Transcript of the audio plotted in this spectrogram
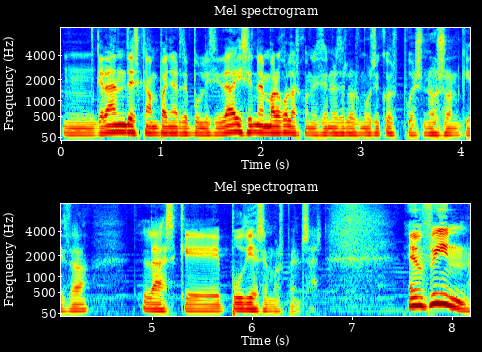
mm, grandes campañas de publicidad y sin embargo las condiciones de los músicos pues no son quizá las que pudiésemos pensar. En fin,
